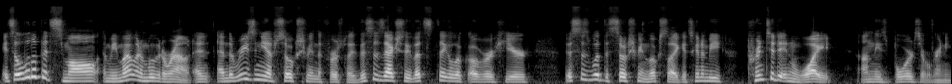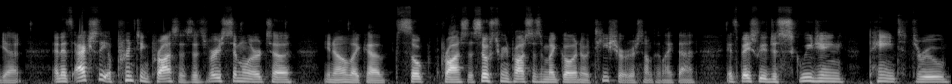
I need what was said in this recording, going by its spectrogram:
It's a little bit small, and we might want to move it around. And, and the reason you have silk screen in the first place, this is actually, let's take a look over here. This is what the silk screen looks like. It's going to be printed in white on these boards that we're going to get. And it's actually a printing process. It's very similar to, you know, like a silk process. Silk screen process that might go into a t-shirt or something like that. It's basically just squeegeeing paint through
